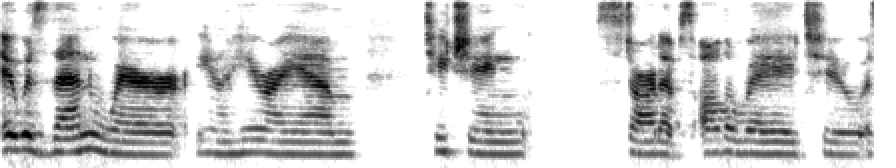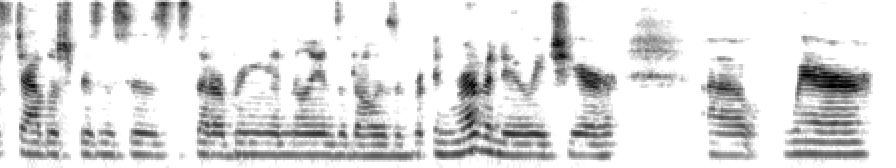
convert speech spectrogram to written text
it was then where, you know, here I am teaching startups all the way to established businesses that are bringing in millions of dollars of, in revenue each year, uh, where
